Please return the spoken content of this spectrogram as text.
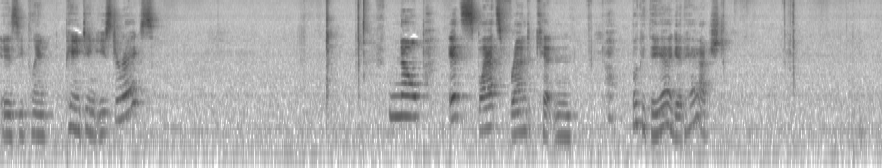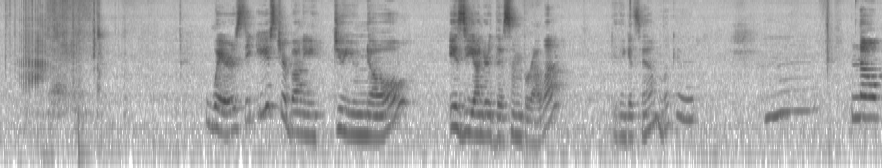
Is he playing, painting Easter eggs? Nope, it's Splat's friend Kitten. Look at the egg, it hatched. Where's the Easter Bunny? Do you know? Is he under this umbrella? Do you think it's him? Look at it. Mm, nope,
